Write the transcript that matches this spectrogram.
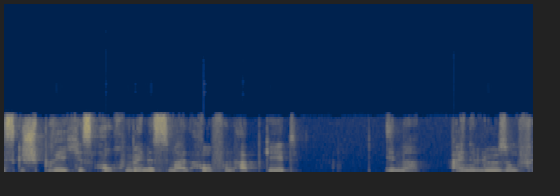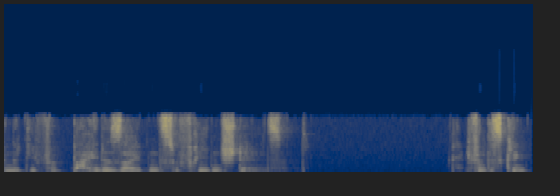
des Gespräches, auch wenn es mal auf und ab geht, immer eine Lösung findet, die für beide Seiten zufriedenstellend sind. Ich finde, das klingt,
